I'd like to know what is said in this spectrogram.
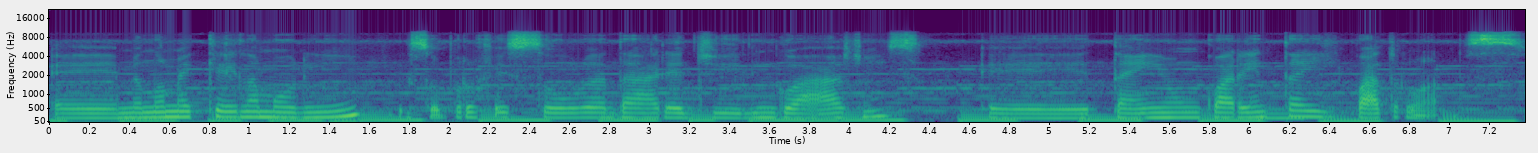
É, meu nome é Keila Morim, eu sou professora da área de linguagens, é, tenho 44 anos.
